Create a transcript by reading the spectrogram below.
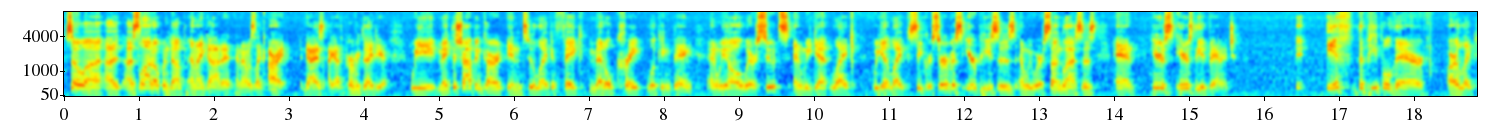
so uh, a, a slot opened up and I got it, and I was like, "All right, guys, I got the perfect idea. We make the shopping cart into like a fake metal crate looking thing, and we all wear suits, and we get like we get like Secret Service earpieces, and we wear sunglasses. And here's here's the advantage: if the people there are like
